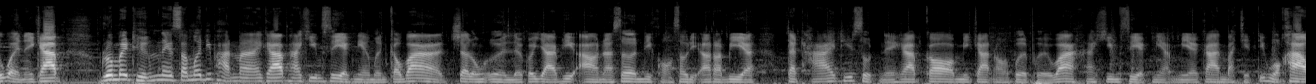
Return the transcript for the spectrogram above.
ด้วยนะครับ รวมไปถึงในซัมเมอร์ที่ผ่านมาครับฮาคิมเซียกเนี่ยเหมือนกับว่าจะลงเอยแล้วก็ย้ายไปที่อัลนาเซอร์ดีของซาอุดิอาระเบีย แต่ท้ายที่สุดนะครับก็มีการออกเปิดเผยว่าฮาคิมเซียกเนี่ยมีอาการบาดเจ็บที่หัวเข่า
